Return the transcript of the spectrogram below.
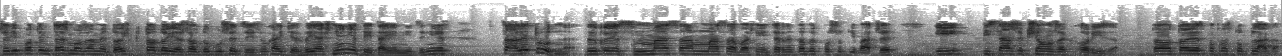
Czyli po tym też możemy dojść, kto dojeżdżał do Głuszycy. I słuchajcie, wyjaśnienie tej tajemnicy nie jest wcale trudne, tylko jest masa, masa właśnie internetowych poszukiwaczy i pisarzy książek o Rize. To, to jest po prostu plaga.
